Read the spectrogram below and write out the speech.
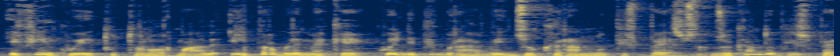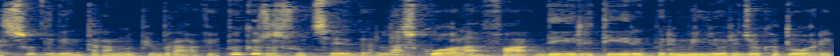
e fin qui è tutto normale. Il problema è che quelli più bravi giocheranno più spesso, giocando più spesso diventeranno più bravi. Poi cosa succede? La scuola fa dei ritiri per i migliori giocatori,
